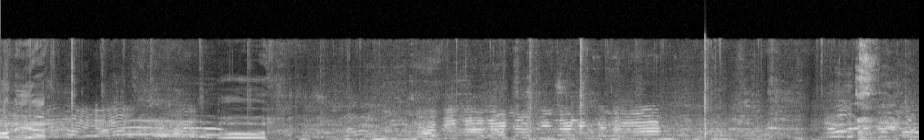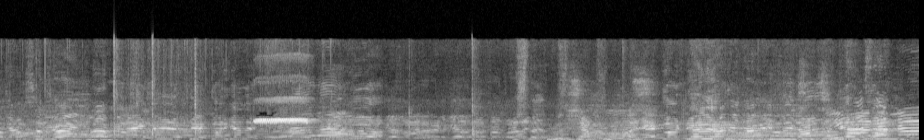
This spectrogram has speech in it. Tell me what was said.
Lollier Dia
